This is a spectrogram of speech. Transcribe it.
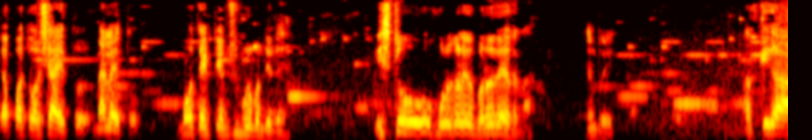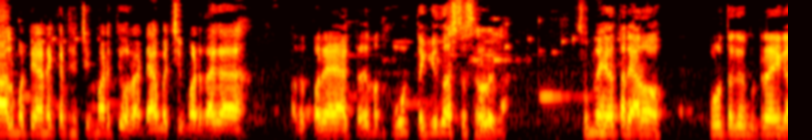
ಎಪ್ಪತ್ತು ವರ್ಷ ಆಯ್ತು ಮೇಲೆ ಆಯ್ತು ಮೂವತ್ತೈದು ಟಿ ಎಂ ಸಿ ಹೂಳು ಬಂದಿದೆ. ಇಷ್ಟು ಹೂಳುಗಳು ಬರೋದೇ ಅದನ್ನ, ಏನ್ರಿ? ಅದಕ್ಕೀಗ ಆಲ್ಮಟ್ಟಿ ಅಣೆಕಟ್ಟು ಹೆಚ್ಚಿಗೆ ಮಾಡ್ತೀವಲ್ಲ ಡ್ಯಾಮ್ ಹೆಚ್ಚಿಗೆ ಮಾಡಿದಾಗ ಅದು ಪರ್ಯಾಯ ಆಗ್ತದೆ ಮತ್ತು ಹೂಳು ತೆಗೆಯೋದು ಅಷ್ಟು ಸರಳ ಇಲ್ಲ ಸುಮ್ಮನೆ ಹೇಳ್ತಾರೆ ಯಾರೋ ಹೂಳು ತೆಗೆದ್ಬಿಟ್ರೆ ಈಗ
